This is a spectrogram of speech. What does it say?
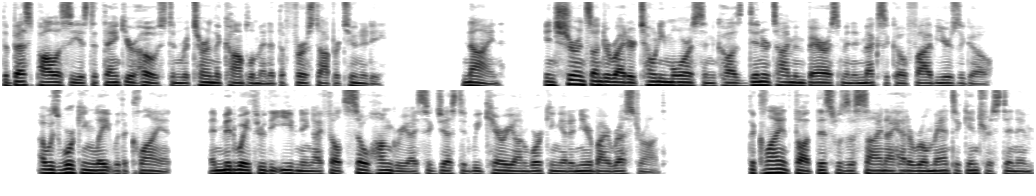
The best policy is to thank your host and return the compliment at the first opportunity. 9. Insurance underwriter Tony Morrison caused dinnertime embarrassment in Mexico five years ago. I was working late with a client, and midway through the evening I felt so hungry I suggested we carry on working at a nearby restaurant. The client thought this was a sign I had a romantic interest in him.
